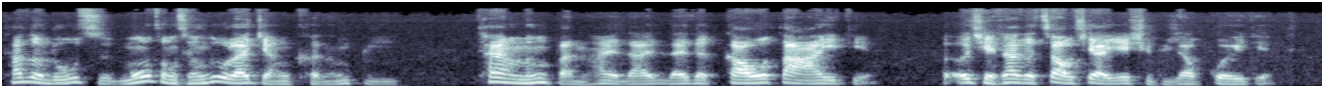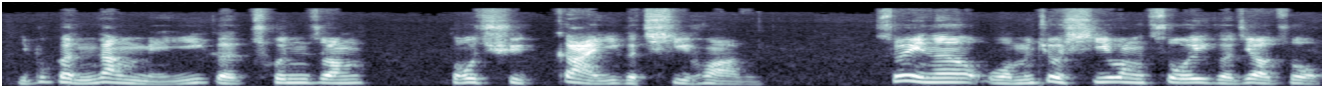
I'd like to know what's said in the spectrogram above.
它的炉子某种程度来讲，可能比太阳能板还来来的高大一点，而且它的造价也许比较贵一点。你不可能让每一个村庄都去盖一个气化炉，所以呢，我们就希望做一个叫做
